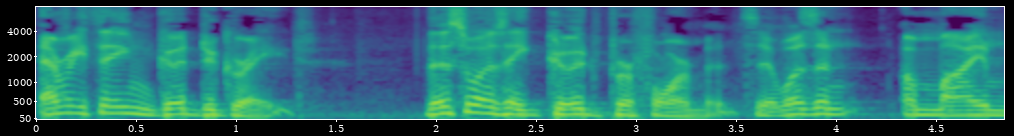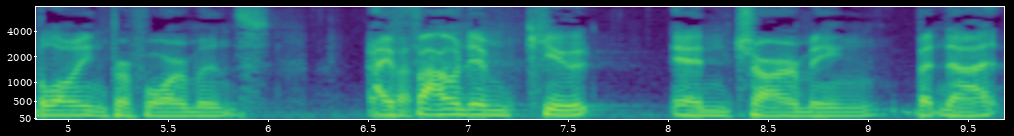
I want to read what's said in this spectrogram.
Everything good to great. This was a good performance. It wasn't a mind blowing performance. I found him cute and charming, but not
